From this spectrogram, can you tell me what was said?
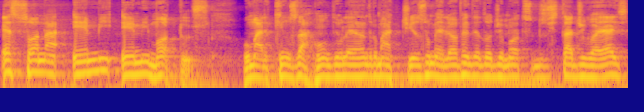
é só na MM Motos. O Marquinhos da Honda e o Leandro Matias, o melhor vendedor de motos do estado de Goiás,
